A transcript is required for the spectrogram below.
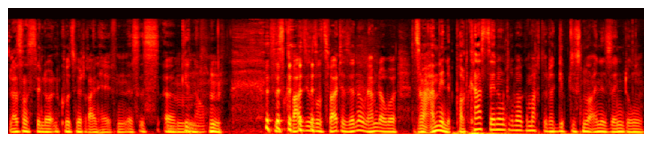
lass uns den Leuten kurz mit reinhelfen. Es ist, ähm, Genau. es ist quasi unsere zweite Sendung. Wir haben darüber, sag mal, haben wir eine Podcast-Sendung darüber gemacht oder gibt es nur eine Sendung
